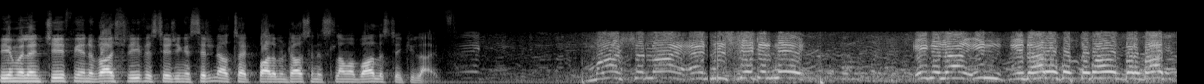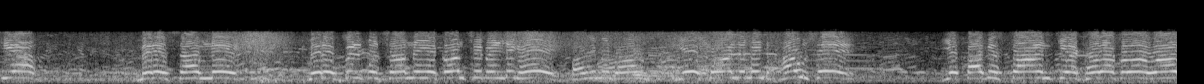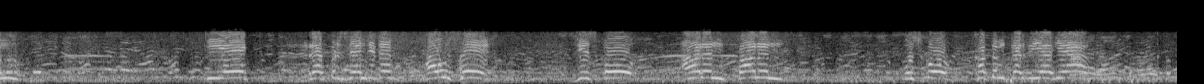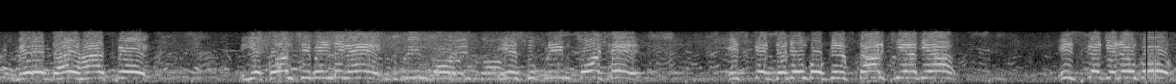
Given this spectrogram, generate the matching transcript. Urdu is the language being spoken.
P M L N chief Mian Nawaz Sharif staging a sit in outside parliament house in Islamabad let's take you live ماشاء اللہ ایڈمنسٹریٹر نے ان اداروں کو تباہ برباد کیا میرے سامنے میرے بالکل سامنے یہ کون سی بلڈنگ ہے پارلیمنٹ ہاؤس یہ پارلیمنٹ ہاؤس ہے یہ پاکستان کے اٹھارہ کروڑ عوام کی ایک ریپرزینٹیٹو ہاؤس ہے جس کو آرن فانن اس کو ختم کر دیا گیا۔ میرے دائیں ہاتھ پہ یہ کون سی بلڈنگ ہے؟ سپریم یہ سپریم کورٹ ہے۔ اس کے ججوں کو گرفتار کیا گیا۔ اس کے ججوں کو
